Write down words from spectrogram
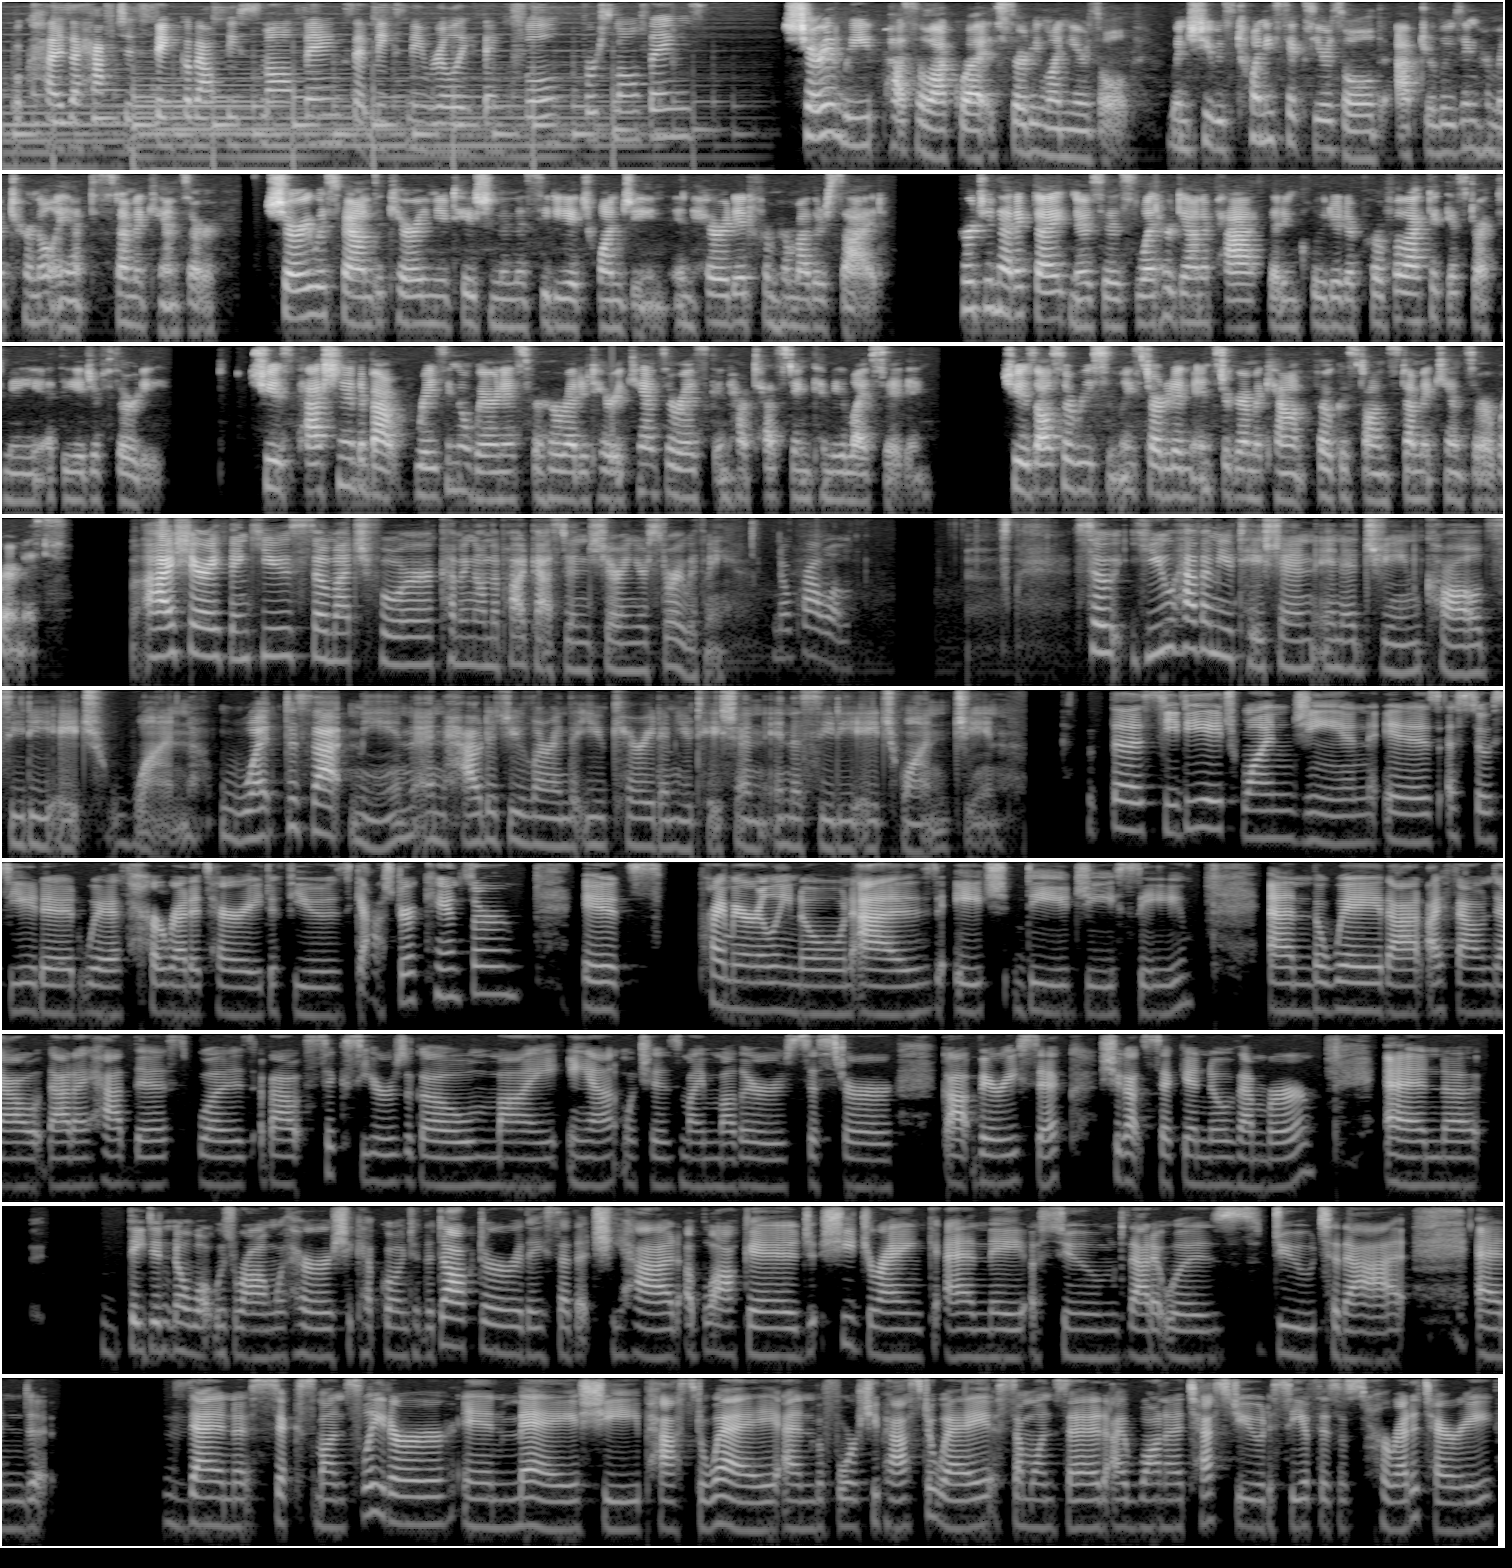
Because I have to think about these small things, it makes me really thankful for small things. Sherry Lee Pasalacqua is 31 years old. When she was 26 years old, after losing her maternal aunt to stomach cancer, Sherry was found to carry a mutation in the CDH1 gene, inherited from her mother's side. Her genetic diagnosis led her down a path that included a prophylactic gastrectomy at the age of 30. She is passionate about raising awareness for hereditary cancer risk and how testing can be life saving. She has also recently started an Instagram account focused on stomach cancer awareness. Hi, Sherry. Thank you so much for coming on the podcast and sharing your story with me. No problem. So, you have a mutation in a gene called CDH1. What does that mean, and how did you learn that you carried a mutation in the CDH1 gene? The CDH1 gene is associated with hereditary diffuse gastric cancer. It's primarily known as HDGC. And the way that I found out that I had this was about six years ago. My aunt, which is my mother's sister, got very sick. She got sick in November and uh, they didn't know what was wrong with her. She kept going to the doctor. They said that she had a blockage. She drank and they assumed that it was due to that. And then six months later in May, she passed away. And before she passed away, someone said, I want to test you to see if this is hereditary.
